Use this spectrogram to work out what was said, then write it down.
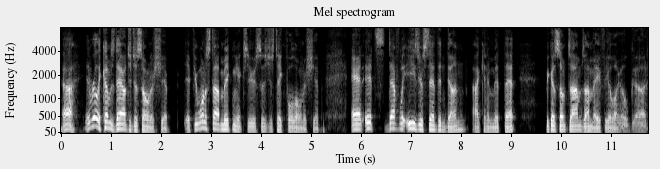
Ah, it really comes down to just ownership. If you want to stop making excuses, just take full ownership. And it's definitely easier said than done. I can admit that because sometimes I may feel like, oh God,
